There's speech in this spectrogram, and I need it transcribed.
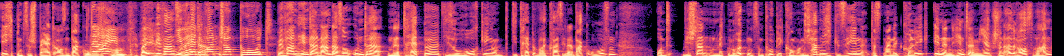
Ich bin zu spät aus dem Backofen Nein. gekommen. Weil wir waren so You had one job Brot. Wir waren hintereinander so unter einer Treppe, die so hoch ging und die Treppe war quasi der Backofen. Und wir standen mit dem Rücken zum Publikum und ich habe nicht gesehen, dass meine KollegInnen hinter mir schon alle raus waren.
